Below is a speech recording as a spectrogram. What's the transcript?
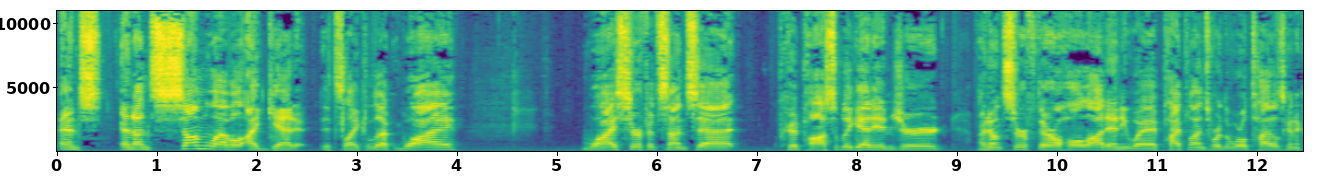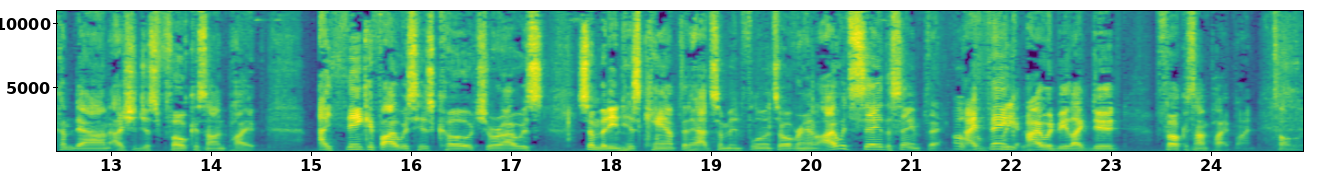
and and on some level, I get it. It's like, look, why why surf at sunset? Could possibly get injured. I don't surf there a whole lot anyway. Pipeline's where the world title is going to come down. I should just focus on pipe. I think if I was his coach or I was somebody in his camp that had some influence over him, I would say the same thing. Oh, I think. I would be like, dude, focus on pipeline. Totally.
